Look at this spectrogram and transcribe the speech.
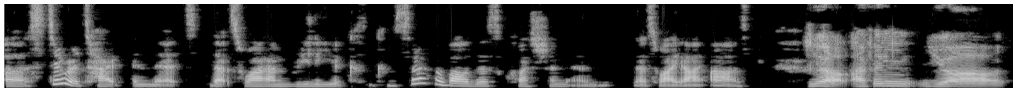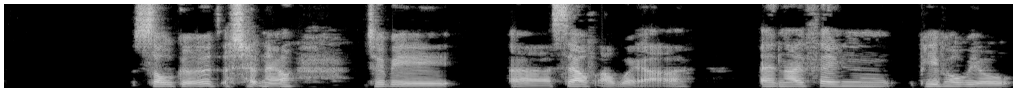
a stereotype in it. That's why I'm really concerned about this question, and that's why I asked. Yeah, I think you are so good, Chanel, to be uh, self-aware. And I think people will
